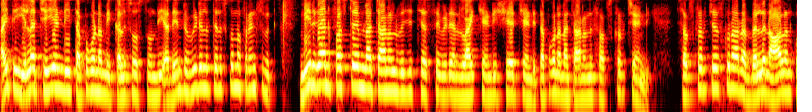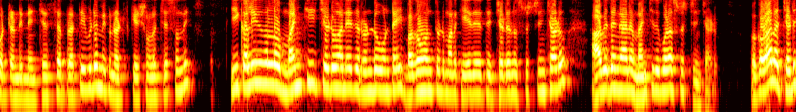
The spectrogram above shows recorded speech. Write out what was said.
అయితే ఇలా చేయండి తప్పకుండా మీకు కలిసి వస్తుంది. అదేంటో వీడియోలో తెలుసుకుందాం ఫ్రెండ్స్ మీకు- మీరు కానీ ఫస్ట్ టైం నా ఛానల్ విజిట్ చేస్తే వీడియోని లైక్ చేయండి షేర్ చేయండి. తప్పకుండా నా ఛానల్ని సబ్స్క్రైబ్ చేయండి. సబ్స్క్రైబ్ చేసుకున్నారు ఆ బెల్ని ఆల్ అని కొట్టండి. నేను చేసే ప్రతి వీడియో మీకు నోటిఫికేషన్లో వచ్చేస్తుంది. ఈ కలియుగంలో మంచి చెడు అనేది రెండు ఉంటాయి. భగవంతుడు మనకి ఏదైతే చెడును సృష్టించాడో ఆ విధంగానే మంచిది కూడా సృష్టించాడు. ఒకవేళ చెడు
